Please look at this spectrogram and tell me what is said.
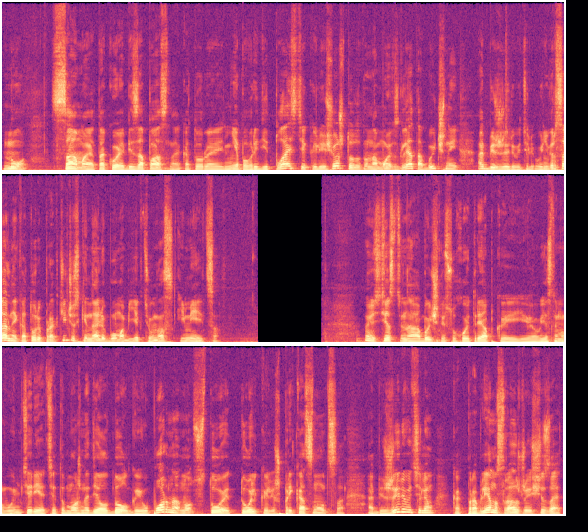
но самое такое безопасное, которое не повредит пластик или еще что-то, на мой взгляд, обычный обезжириватель. Универсальный, который практически на любом объекте у нас имеется. Ну, естественно, обычной сухой тряпкой, э, если мы будем тереть, это можно делать долго и упорно, но стоит только лишь прикоснуться обезжиривателем, как проблема сразу же исчезает.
